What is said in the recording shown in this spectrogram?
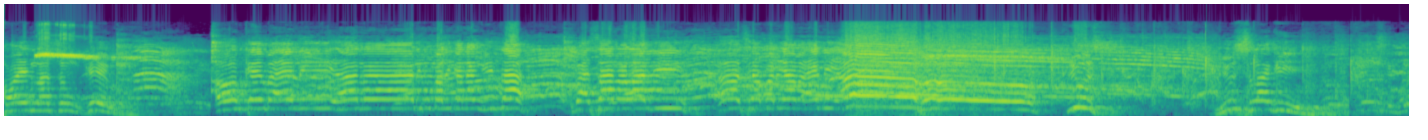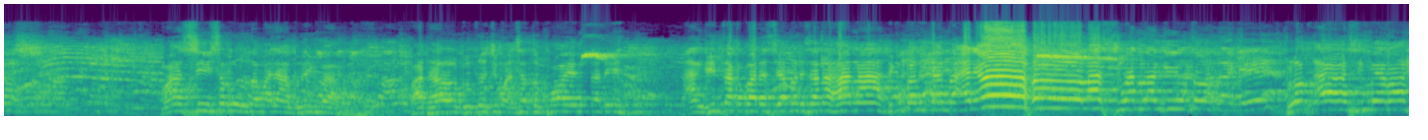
poin langsung game. Oke Mbak Eni, Ana dikembalikan Anggita. Mbak Sana lagi. Eh, siapa dia Mbak Eni? Oh, Yus. Yus lagi. masih seru tampaknya berimbang padahal butuh cuma satu poin tadi Anggita kepada siapa di sana? Hana dikembalikan Mbak Eni. Oh last one lagi untuk blok A si merah.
